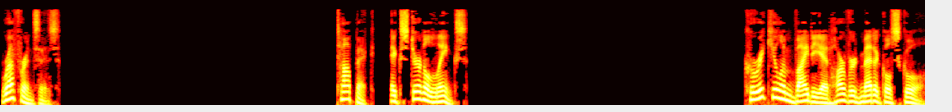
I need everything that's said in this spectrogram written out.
References External links Curriculum vitae at Harvard Medical School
